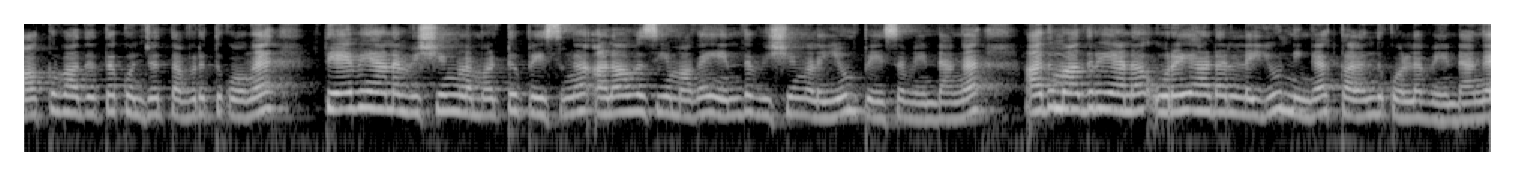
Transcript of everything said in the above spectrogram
வாக்குவாதத்தை கொஞ்சம் தவிர்த்துக்கோங்க. தேவையான விஷயங்களை மட்டும் பேசுங்க. அனாவசியமாக எந்த விஷயங்களையும் பேச வேண்டாங்க. அது மாதிரியான உரையாடல்லையும் நீங்கள் கலந்து கொள்ள வேண்டாங்க.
